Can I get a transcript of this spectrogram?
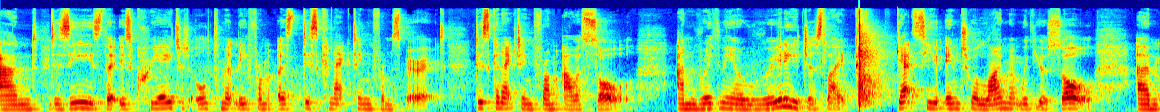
and disease that is created ultimately from us disconnecting from spirit, disconnecting from our soul. And Rythmia really just like gets you into alignment with your soul um,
